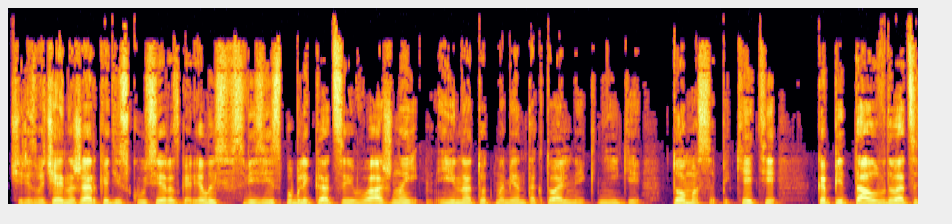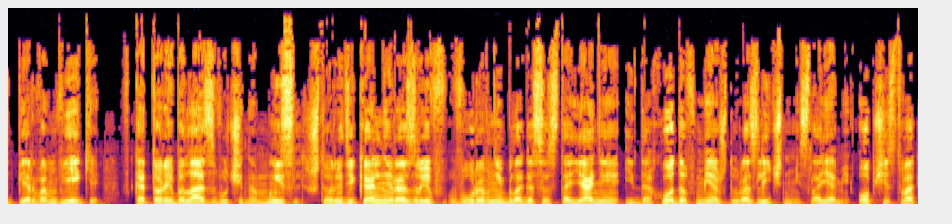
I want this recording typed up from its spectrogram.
Чрезвычайно жаркая дискуссия разгорелась в связи с публикацией важной и на тот момент актуальной книги Томаса Пикетти «Капитал в 21 веке», в которой была озвучена мысль, что радикальный разрыв в уровне благосостояния и доходов между различными слоями общества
